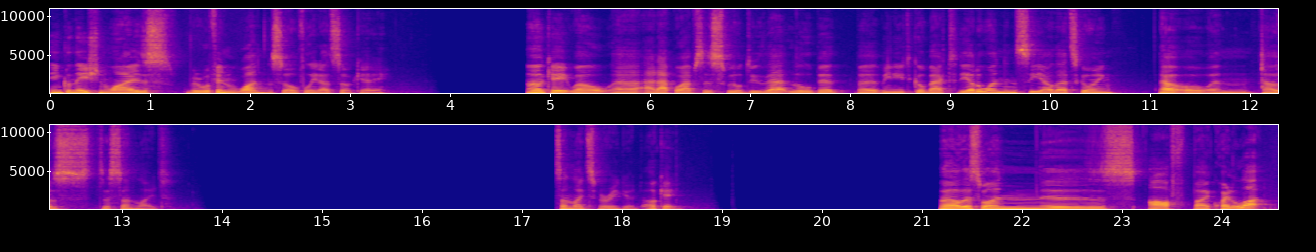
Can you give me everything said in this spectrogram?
Inclination wise, we're within one, so hopefully that's okay. Okay, well, uh, at Apoapsis we'll do that a little bit, but we need to go back to the other one and see how that's going. Oh, oh, and how's the sunlight? Sunlight's very good. Okay. Well, this one is off by quite a lot.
